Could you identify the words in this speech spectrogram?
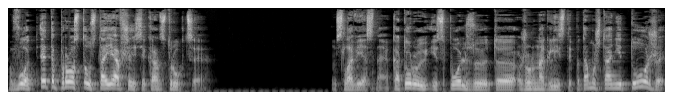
Вот, это просто устоявшаяся конструкция словесная, которую используют э, журналисты, потому что они тоже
